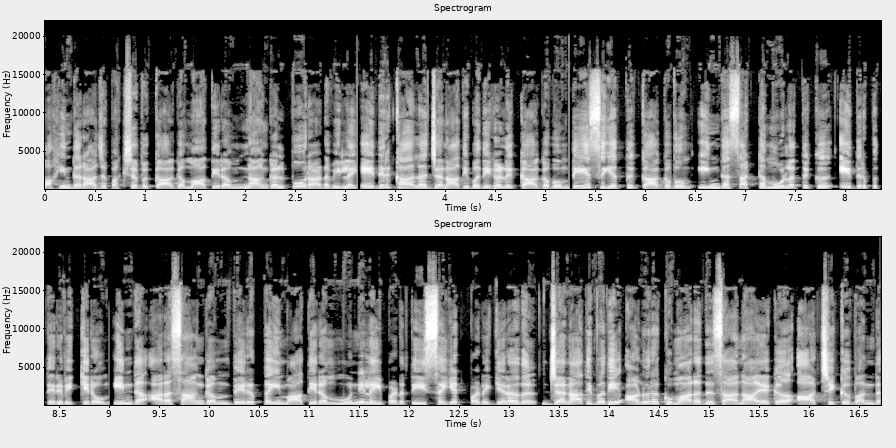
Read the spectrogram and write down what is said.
மஹிந்த ராஜபக்ஷவுக்காக மாத்திரம் நாங்கள் போராடவில்லை. எதிர்கால ஜனாதிபதிகளுக்காகவும் தேசியத்துக்காகவும் இந்த சட்ட மூலத்துக்கு எதிர்ப்பு தெரிவிக்கிறோம். இந்த அரசாங்கம் வெறுப்பை மாத்திரம் முன்னிலைப்படுத்தி செயற்படுகிறது. ஜனாதிபதி அனுரகுமார திசாநாயக ஆட்சிக்கு வந்த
